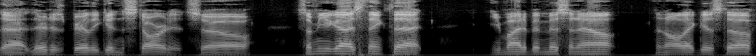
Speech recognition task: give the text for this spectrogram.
that they're just barely getting started. So some of you guys think that you might have been missing out and all that good stuff.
